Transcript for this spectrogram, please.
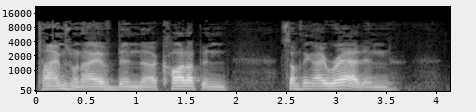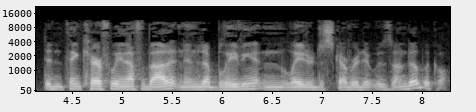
times when I have been caught up in something I read and didn't think carefully enough about it and ended up believing it and later discovered it was unbiblical.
